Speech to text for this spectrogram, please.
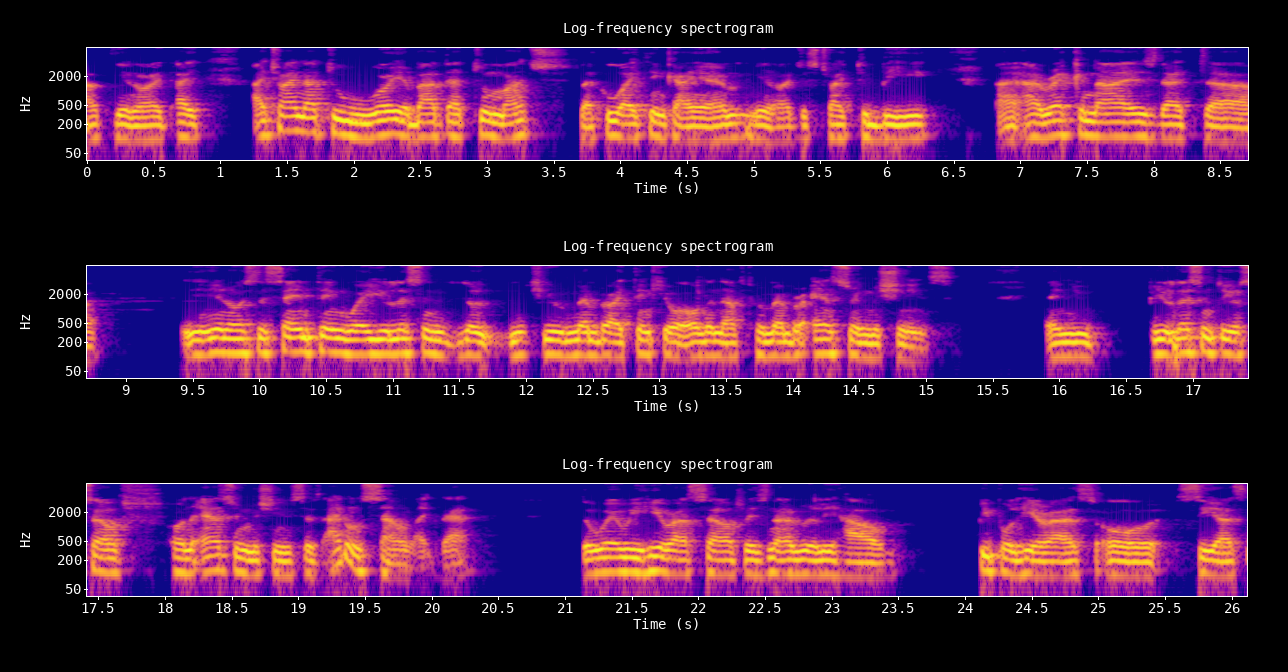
out, you know. I, I, I try not to worry about that too much, like who I think I am. You know, I just try to be. I, I recognize that uh, you know, it's the same thing where you listen, if you remember, I think you're old enough to remember answering machines. And you, you listen to yourself on the answering machine and says, I don't sound like that. The way we hear ourselves is not really how people hear us or see us.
